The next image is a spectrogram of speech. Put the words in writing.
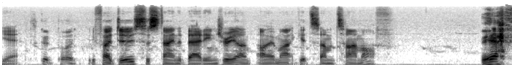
yeah, It's a good point. if I do sustain a bad injury, I, I might get some time off. Yeah.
